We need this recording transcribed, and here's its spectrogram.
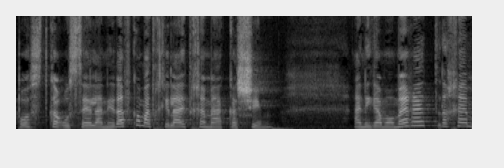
פוסט קרוסל. אני דווקא מתחילה איתכם מהקשים. אני גם אומרת לכם,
